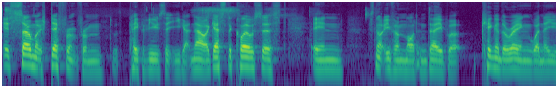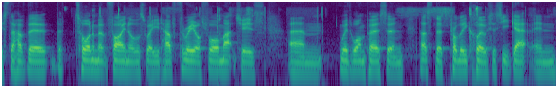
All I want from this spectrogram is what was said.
it's so much different from pay per views that you get now. I guess the closest in it's not even modern day, but King of the Ring when they used to have the the tournament finals where you'd have three or four matches um, with one person. That's the probably closest you get in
